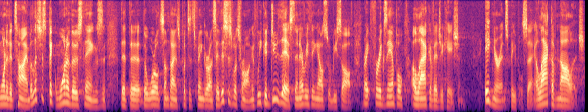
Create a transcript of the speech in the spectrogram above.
one at a time, but let's just pick one of those things that the, the world sometimes puts its finger on and say, this is what's wrong. If we could do this, then everything else would be solved, right? For example, a lack of education. Ignorance, people say, a lack of knowledge,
